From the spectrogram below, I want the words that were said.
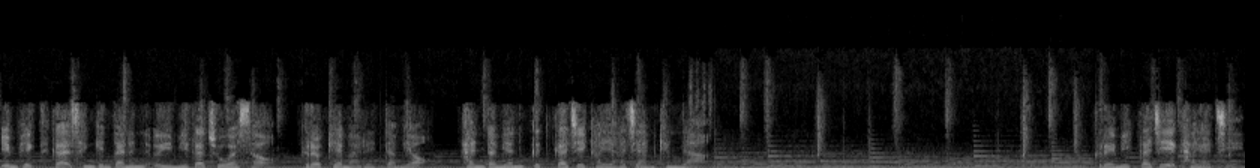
임팩트가 생긴다는 의미가 좋아서 그렇게 말했다며 간다면 끝까지 가야 하지 않겠나. 그래미까지 가야지.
